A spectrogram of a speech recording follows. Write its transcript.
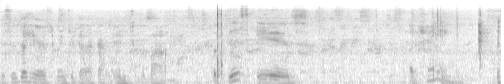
This is the hair scrunchie that I got into the box. But this is a chain.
